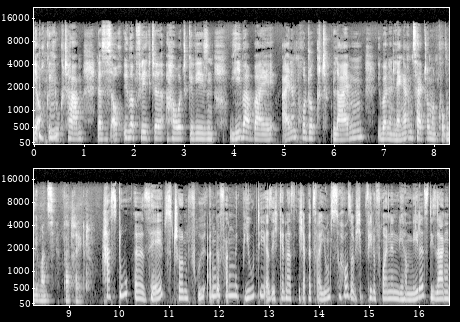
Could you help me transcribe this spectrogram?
die auch gejuckt haben. Das ist auch überpflegte Haut gewesen. Lieber bei einem Produkt bleiben über einen längeren Zeitraum und gucken, wie man es verträgt. Hast du äh, selbst schon früh angefangen mit Beauty? Also ich kenne das, ich habe ja zwei Jungs zu Hause, aber ich habe viele Freundinnen, die haben Mädels, die sagen,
